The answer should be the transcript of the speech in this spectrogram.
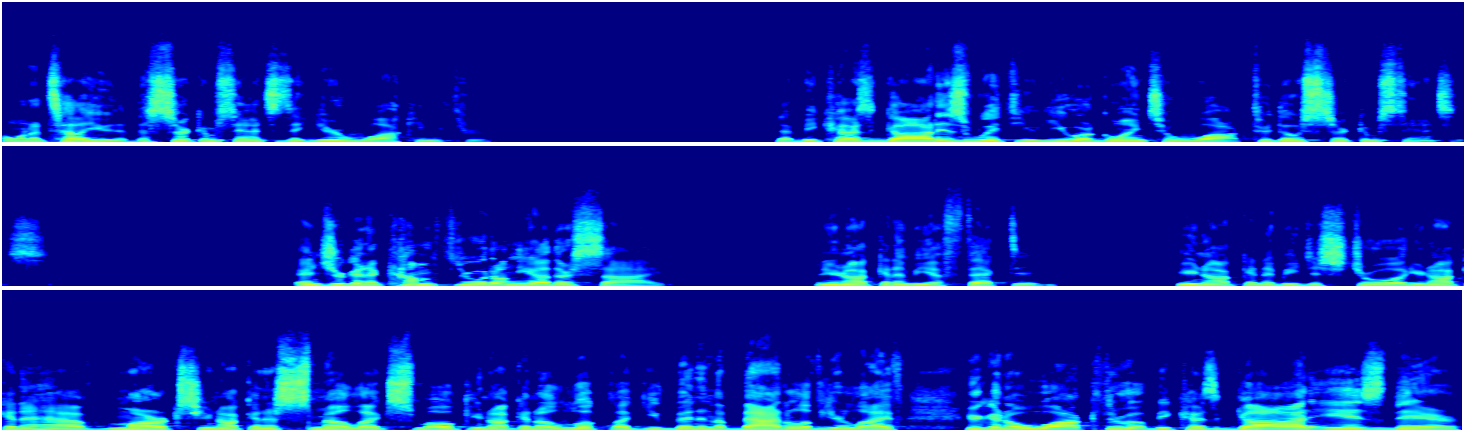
I want to tell you that the circumstances that you're walking through, that because God is with you, you are going to walk through those circumstances. And you're going to come through it on the other side. And you're not going to be affected. You're not going to be destroyed. You're not going to have marks. You're not going to smell like smoke. You're not going to look like you've been in the battle of your life. You're going to walk through it because God is there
